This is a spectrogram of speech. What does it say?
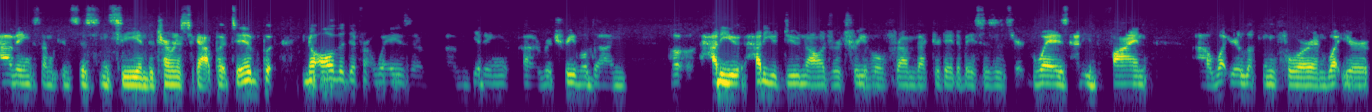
having some consistency and deterministic output to input, you know, all the different ways of, of getting uh, retrieval done. How do you how do you do knowledge retrieval from vector databases in certain ways? How do you define uh, what you're looking for and what you're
